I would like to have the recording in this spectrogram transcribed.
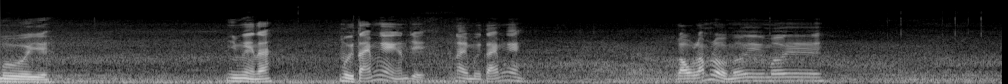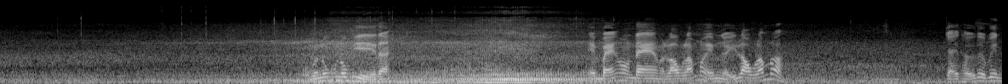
Mười. Nhiêu ngàn ta? 18 ngàn anh chị. Cái này 18 ngàn. Lâu lắm rồi mới mới. Ủa, cái nút nút gì vậy ta? Em bán Honda mà lâu lắm rồi, em nghĩ lâu lắm rồi. Chạy thử thử pin,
